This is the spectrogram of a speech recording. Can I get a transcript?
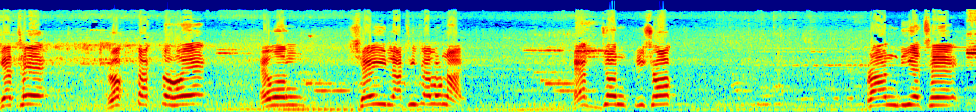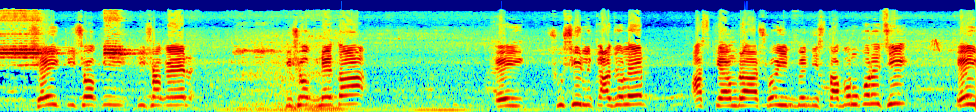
গেছে রক্তাক্ত হয়ে এবং সেই লাঠি চালনায় একজন কৃষক প্রাণ দিয়েছে সেই কৃষকই, কৃষকের, কৃষক নেতা এই সুশীল কাজলের আজকে আমরা শহীদ বেদি স্থাপন করেছি। এই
